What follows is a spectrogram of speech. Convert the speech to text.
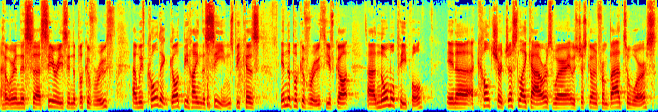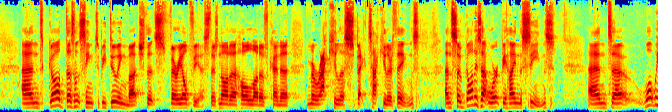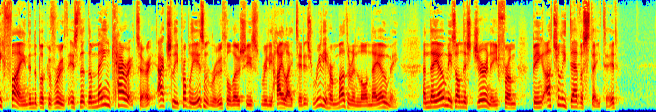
Uh, we're in this uh, series in the book of Ruth, and we've called it God Behind the Scenes because in the book of Ruth, you've got uh, normal people in a, a, culture just like ours where it was just going from bad to worse, and God doesn't seem to be doing much that's very obvious. There's not a whole lot of kind of miraculous, spectacular things. And so God is at work behind the scenes. And uh, what we find in the book of Ruth is that the main character actually probably isn't Ruth, although she's really highlighted. It's really her mother in law, Naomi. And Naomi's on this journey from being utterly devastated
